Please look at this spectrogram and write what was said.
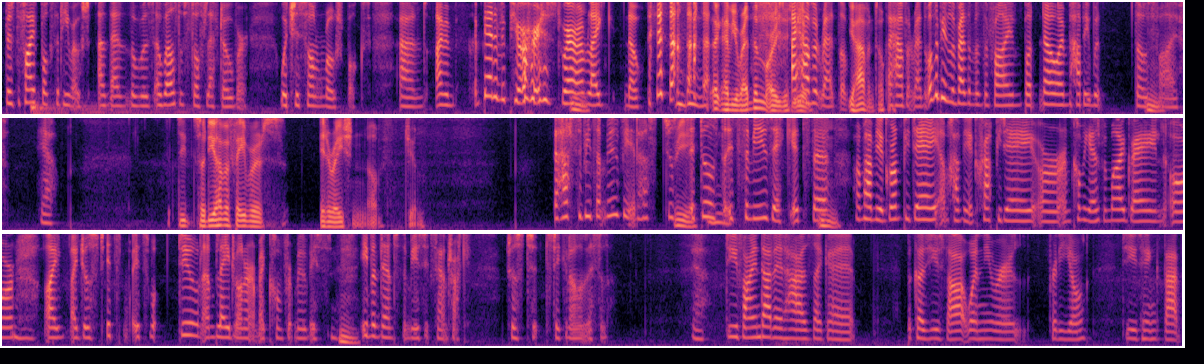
There's the five books that he wrote, and then there was a wealth of stuff left over, which is son wrote books. And I'm a, a bit of a purist, where I'm like, no, Like, have you read them or you just? I you- haven't read them. You haven't. Okay. I haven't read them. Other people have read them, and they're fine. But no, I'm happy with those Mm. five. Yeah. So, do you have a favorite iteration of Dune? It has to be that movie. It has just. Really? It does. Mhm. It's the music. It's the. Mm. I'm having a grumpy day. I'm having a crappy day, or I'm coming out of a migraine, or I. I just. It's. It's what Dune and Blade Runner are my comfort movies. Mm. even down to the music soundtrack, just to stick it on and listen. Yeah. Do you find that it has like a because you saw it when you were pretty young? Do you think that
